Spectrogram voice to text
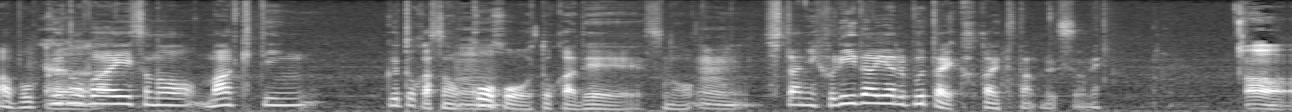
まあ、僕の場合そのマーケティングとかその広報とかで、そのうん。下にフリーダイヤル部隊抱えてたんですよね。あ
